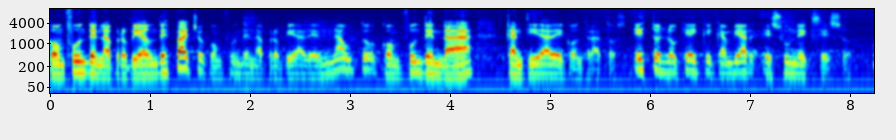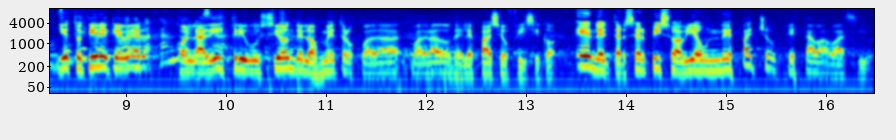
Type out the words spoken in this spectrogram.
confunden la propiedad de un despacho, confunden la propiedad de un auto, confunden la cantidad de contratos. Esto es lo que hay que cambiar, es un exceso. Y esto tiene que ver con la distribución de los metros cuadrados del espacio físico. En el tercer piso había un despacho que estaba vacío,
